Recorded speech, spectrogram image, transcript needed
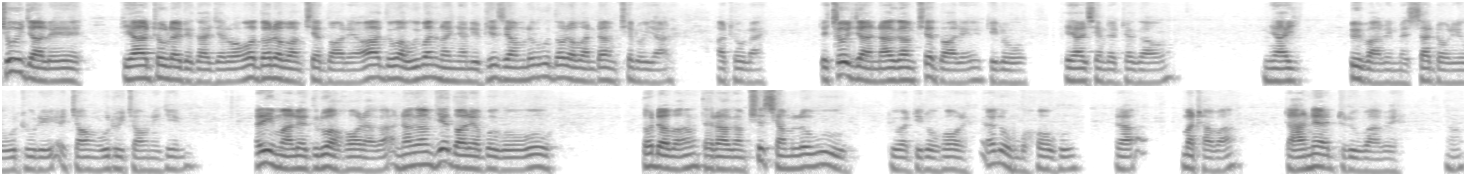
ချို့ကြလဲတရားထုတ်လိုက်တဲ့အခါကျတော့ဟောသောတာပန်ဖြစ်သွားတယ်အာသူကဝိပဿနာဉာဏ်တွေဖြစ်စရာမလိုဘူးသောတာပန်တန်းဖြစ်လို့ရတယ်အထုတ်လိုက်တချို့ကြနာကံဖြစ်သွားတယ်ဒီလိုဘုရားရှင်လက်ထက်ကောင်အများကြီးတွေ့ပါလိမ့်မယ်စတ်တော်တွေဝုထုတွေအကြောင်းဝုထုကြောင်းတွေကြည့်အဲ့ဒီမှာလဲသူတို့ကဟောတာကအနာဂံဖြစ်သွားတဲ့ပုဂ္ဂိုလ်ကိုသောတာပန်တရားကံဖြစ်စရာမလိုဘူးသူကဒီလိုဟောတယ်အဲ့လိုမဟုတ်ဘူး အဲ့ဒါမှတ်ထားပါဒါနဲ့အတူတူပါပဲနော်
